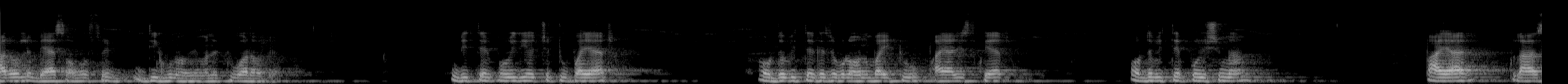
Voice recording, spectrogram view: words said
আর হলে ব্যাস অবশ্যই দ্বিগুণ হবে মানে টু আর হবে। বৃত্তের পরিধি হচ্ছে টু পাই আর অর্ধবৃত্তের ক্ষেত্রফল one by two pi R square অর্ধবৃত্তের পরিসীমা পাই আর প্লাস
